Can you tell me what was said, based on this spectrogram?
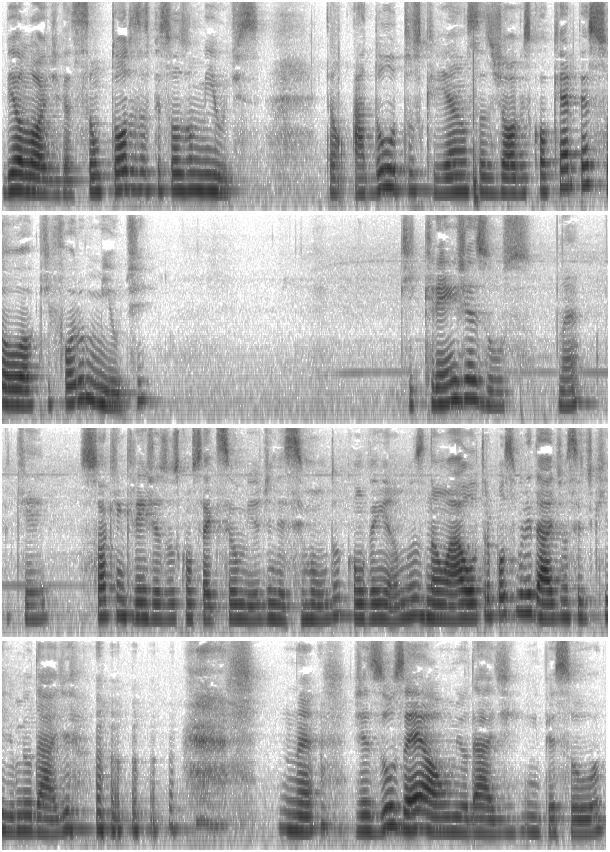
biológicas, são todas as pessoas humildes. Então, adultos, crianças, jovens, qualquer pessoa que for humilde, que crê em Jesus, né? Porque só quem crê em Jesus consegue ser humilde nesse mundo, convenhamos, não há outra possibilidade de você adquirir humildade. né? Jesus é a humildade em pessoa.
